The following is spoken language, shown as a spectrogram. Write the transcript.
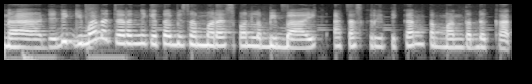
Nah, jadi gimana caranya kita bisa merespon lebih baik atas kritikan teman terdekat?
